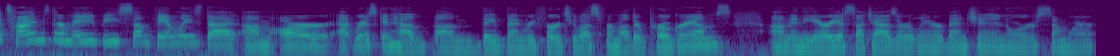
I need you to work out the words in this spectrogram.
At times, there may be some families that um, are at risk and have um, they've been referred to us from other programs um, in the area, such as early intervention or somewhere.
